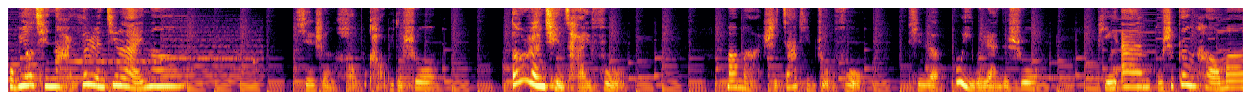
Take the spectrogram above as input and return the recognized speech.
我们要请哪一个人进来呢？先生毫不考虑地说：“当然请财富。”妈妈是家庭主妇，听了不以为然地说：“平安不是更好吗？”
